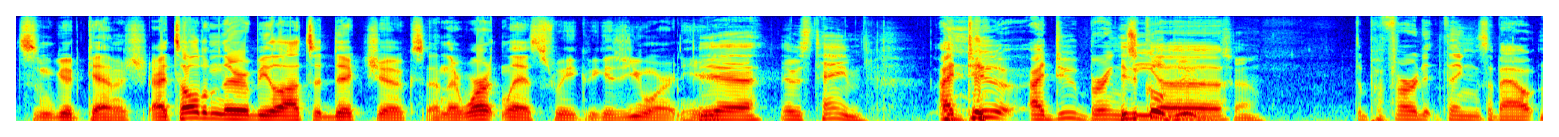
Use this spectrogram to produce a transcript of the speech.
some good chemistry. I told him there would be lots of dick jokes, and there weren't last week because you weren't here. Yeah, it was tame. I do I do bring He's a the cool uh, dude. So. the perverted things about.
